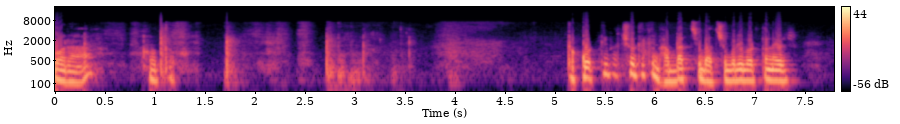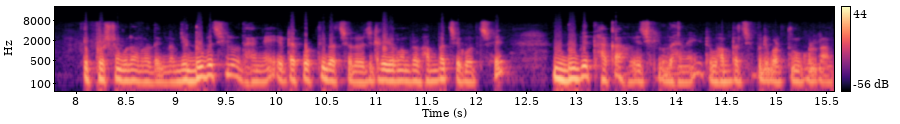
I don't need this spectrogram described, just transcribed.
করা হতো। তো কর্তৃবাচ্য থেকে ভাববাচ্য বাচ্য পরিবর্তনের এই প্রশ্নগুলো আমরা দেখলাম যে ডুবে ছিল ধ্যানে, এটা কর্তৃবাচ্য রয়েছে যেটাকে যখন আমরা ভাববাচ্য করছে, ডুবে থাকা হয়েছিল ধ্যানে, এটা ভাববাচ্য পরিবর্তন করলাম।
